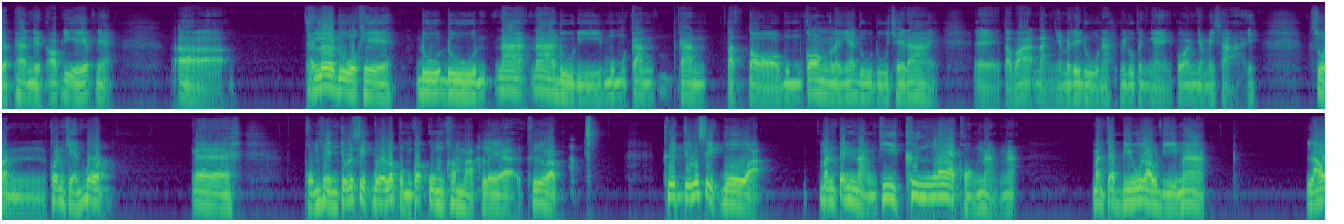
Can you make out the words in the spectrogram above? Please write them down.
the Planet of the Apes เนี่ยเอ่อ trailer ดูโอเค ดูดูหน้าหน้าดูดี มุมการการตัดต่อมุมกล้องอะไรเงี้ยดูดูใช้ได้เออแต่ว่าหนังยังไม่ได้ดูนะ ไม่รู้เป็นไง เพราะว่ามันยังไม่ฉาย ส่วนคนเขียนบท เออผมเห็น Jurassic World แล้วผมก็กุมขมับเลยอะคือแบบ คือ Jurassic World อะมันเป็นหนังที่ครึ่งแรกของหนังอะมันจะบิ้วเราดีมาก แล้ว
